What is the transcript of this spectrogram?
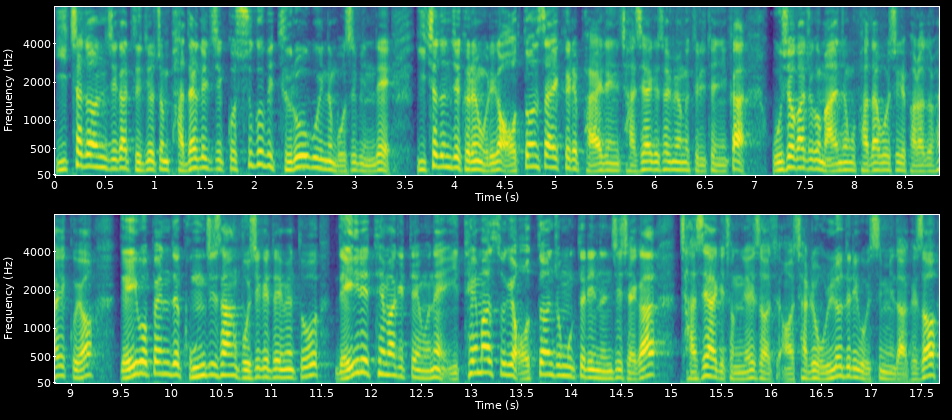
2차 전지가 드디어 좀 바닥을 찍고 수급이 들어오고 있는 모습인데 2차 전지 그러면 우리가 어떤 사이클을 봐야 되는지 자세하게 설명을 드릴 테니까 오셔가지고 많은 정보 받아보시길 바라도록 하겠고요. 네이버 밴드 공지사항 보시게 되면 또 내일의 테마기 때문에 이 테마 속에 어떠한 종목들이 있는지 제가 자세하게 정리해서 어, 자료를 올려드리고 있습니다. 그래서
